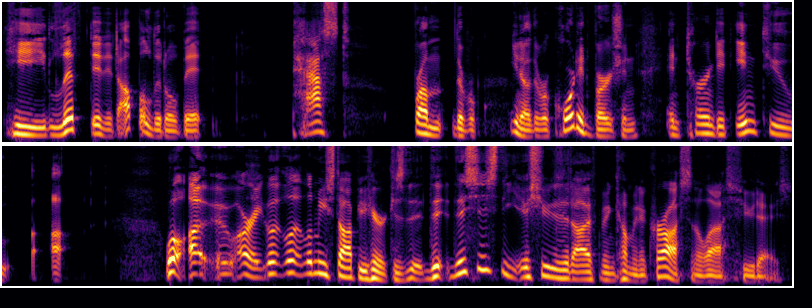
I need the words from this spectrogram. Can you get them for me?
he lifted it up a little bit past from the you know the recorded version and turned it into a, Well, uh, all right. Let, let, let me stop you here because th- th- this is the issue that I've been coming across in the last few days.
